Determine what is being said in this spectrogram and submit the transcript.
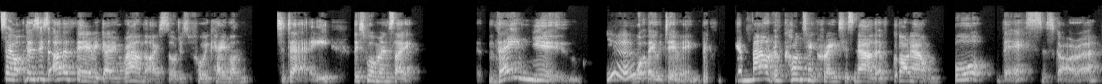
So there's this other theory going around that I saw just before we came on today. This woman's like, they knew Yeah. what they were doing. Because the amount of content creators now that have gone out and bought this mascara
